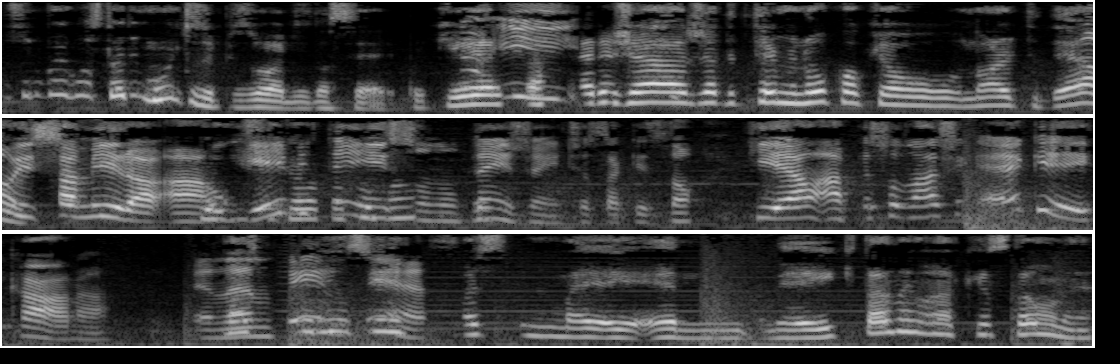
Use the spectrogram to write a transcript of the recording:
você não vai gostar de muitos episódios da série. Porque a e- série já, já determinou qual que é o norte dela. Não, e Samira, a- o game ela tá tem isso, não tem, gente? Essa questão. Que ela, a personagem é gay, cara. É, né? Mas Não tem, tem essa. Mas mas é, é, é aí que tá a questão, né?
